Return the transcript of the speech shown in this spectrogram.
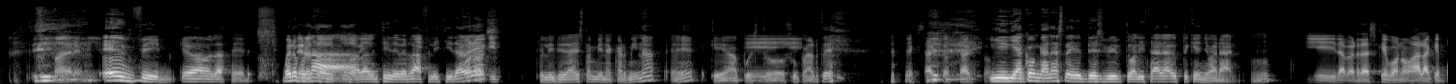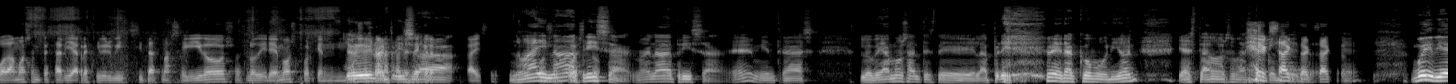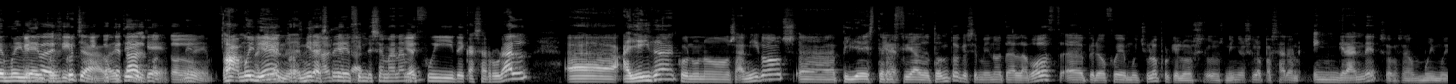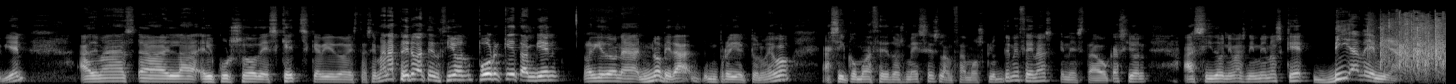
Madre mía. En fin, ¿qué vamos a hacer? Bueno, pues nada, Valentín, de verdad, felicidades. Felicidades también a Carmina, ¿eh? que ha puesto su parte. Exacto, exacto. y ya con ganas de desvirtualizar al pequeño Arán. Y la verdad es que, bueno, a la que podamos empezar ya a recibir visitas más seguidos, os lo diremos, porque no hay prisa. no hay nada de prisa, no hay nada de prisa. ¿eh? Mientras lo veamos antes de la primera comunión, ya estamos más Exacto, exacto. ¿eh? Muy bien, muy bien. Pues escucha, ¿qué tal Ah, muy bien. Mira, este fin de semana me fui de casa rural a Lleida con unos amigos. pillé este resfriado tonto que se me nota en la voz, pero fue muy chulo porque los, los, niños se lo pasaron en grande, se lo pasaron muy, muy bien. Además, el curso de sketch que ha habido esta semana, pero atención, porque también ha habido una novedad, un proyecto nuevo, así como hace dos meses lanzamos Club de Mecenas, en esta ocasión ha sido ni más ni menos que Viademia.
